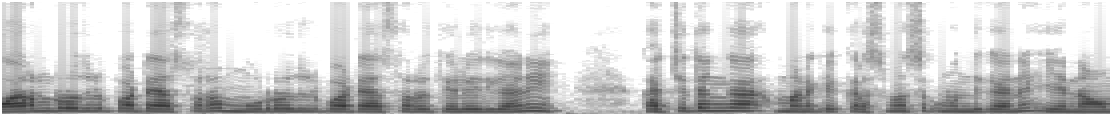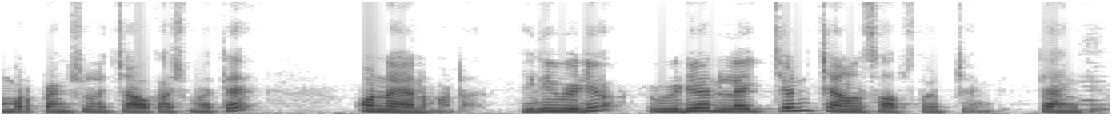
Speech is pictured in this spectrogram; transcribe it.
వారం రోజుల పాటు వేస్తారో మూడు రోజుల పాటు వేస్తారో తెలియదు కానీ ఖచ్చితంగా మనకి క్రిస్మస్కి ముందుగానే ఈ నవంబర్ పెన్షన్లు వచ్చే అవకాశం అయితే ఉన్నాయన్నమాట. ఇది వీడియో. వీడియోని లైక్ చేయండి ఛానల్ సబ్స్క్రైబ్ చేయండి. Thank you.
